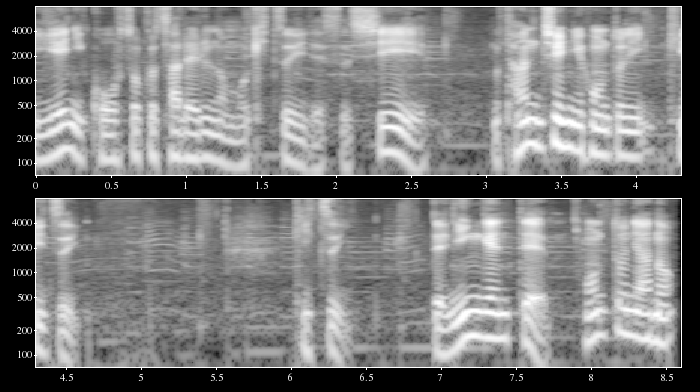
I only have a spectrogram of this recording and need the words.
家に拘束されるのもきついですし単純に本当にきつい。きつい。で人間って本当にあの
